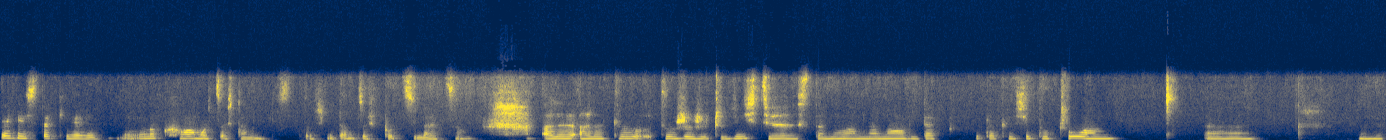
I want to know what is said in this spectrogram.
jakieś takie, no komuś coś tam, ktoś mi tam coś podlecał. Ale, ale to, to, że rzeczywiście stanęłam na nogi, tak, tak się poczułam, e, jak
